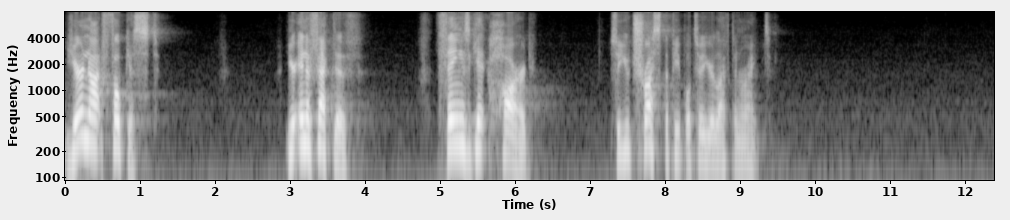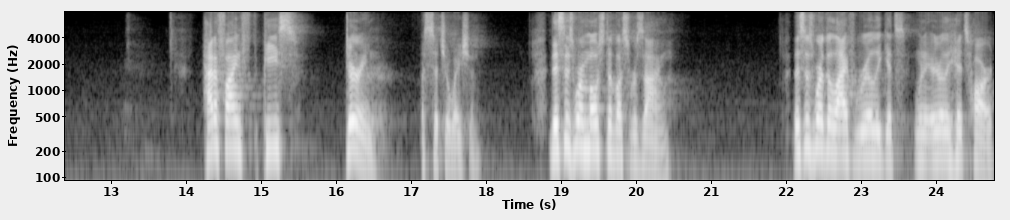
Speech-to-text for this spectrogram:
you're not focused. You're ineffective. Things get hard. So you trust the people to your left and right. How to find peace during a situation. This is where most of us resign. This is where the life really gets, when it really hits hard.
